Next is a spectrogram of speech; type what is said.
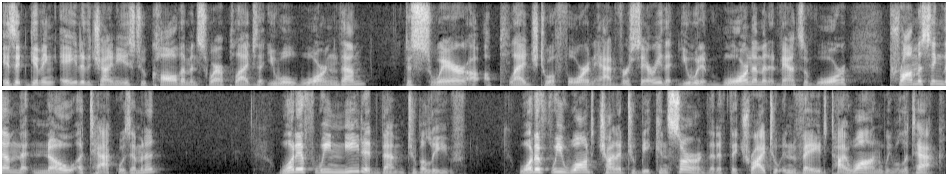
Is it giving aid to the Chinese to call them and swear a pledge that you will warn them? To swear a, a pledge to a foreign adversary that you would warn them in advance of war, promising them that no attack was imminent? What if we needed them to believe? What if we want China to be concerned that if they try to invade Taiwan, we will attack?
